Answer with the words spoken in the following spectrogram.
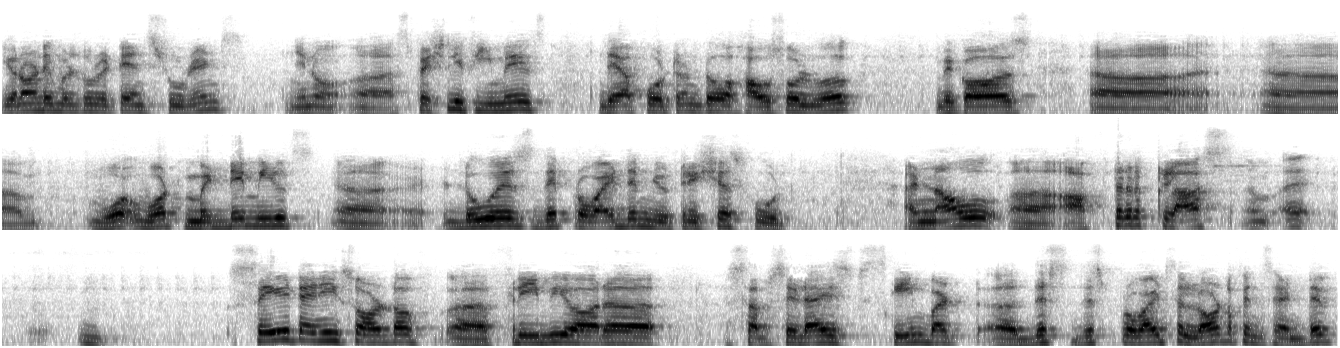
You're not able to retain students, you know, uh, especially females. They are put into household work because uh, uh, what, what, midday meals uh, do is they provide them nutritious food. And now uh, after class, um, uh, say it any sort of freebie or a subsidized scheme, but this this provides a lot of incentive,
